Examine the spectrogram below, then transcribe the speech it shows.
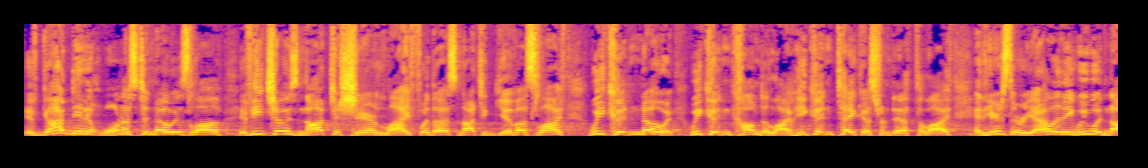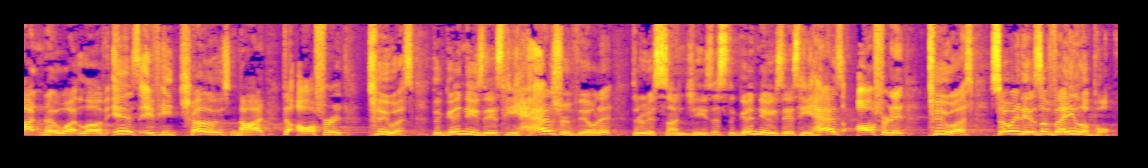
If God didn't want us to know His love, if He chose not to share life with us, not to give us life, we couldn't know it. We couldn't come to life. He couldn't take us from death to life. And here's the reality. We would not know what love is if He chose not to offer it to us. The good news is He has revealed it through His Son Jesus. The good news is He has offered it to us, so it is available.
